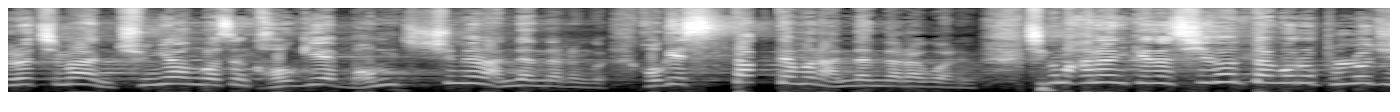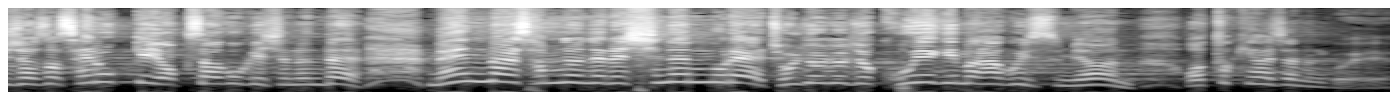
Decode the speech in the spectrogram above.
그렇지만 중요한 것은 거기에 멈추면 안 된다는 거예요. 거기에 스탁되면 안 된다라고 하는 거예요. 지금 하나님께서 시돈 땅으로 불러주셔서 새롭게 역사하고 계시는데 맨날 3년 전에 시냇물에 졸졸졸졸 고 얘기만 하고 있으면 어떻게 하자는 거예요?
